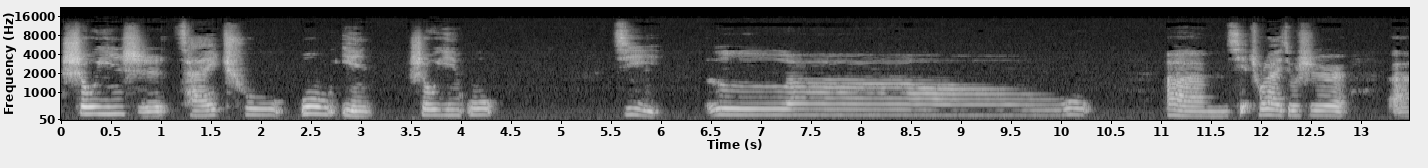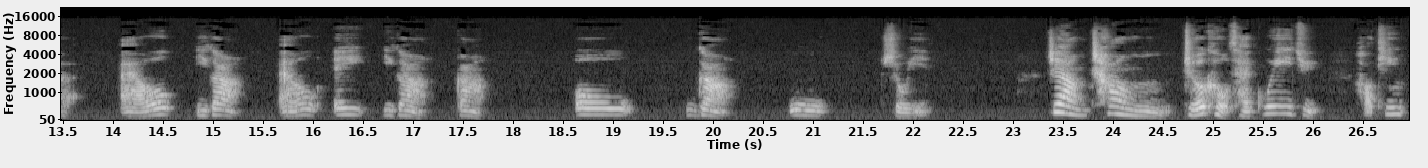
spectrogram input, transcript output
收音时才出乌音，收音乌，即老，嗯，写出来就是呃，l 一杠 l a 一杠杠 o 杠 u 收音，这样唱折口才规矩好听。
